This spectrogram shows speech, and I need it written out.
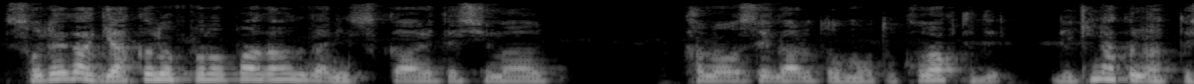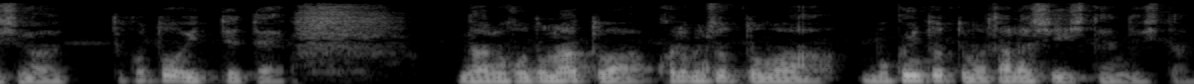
それが逆のプロパガンダに使われてしまう可能性があると思うと怖くてでできなくなってしまうってことを言ってて、なるほどなとは、これもちょっとまあ、僕にとっても新しい視点でしたね。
